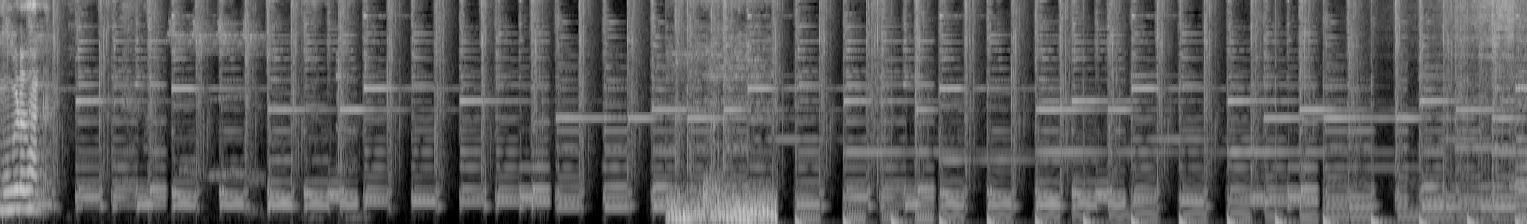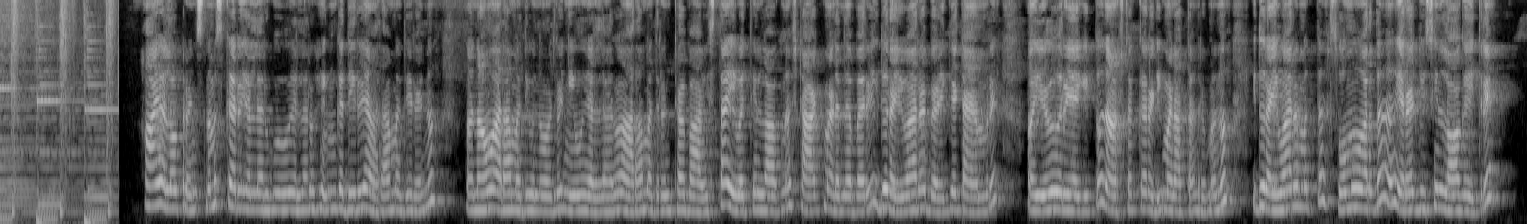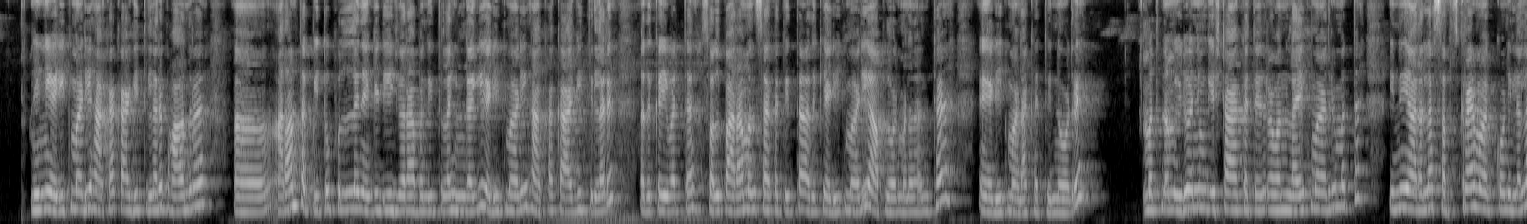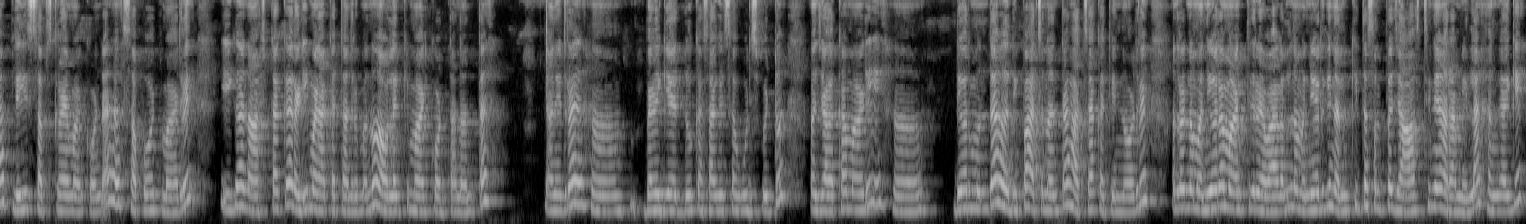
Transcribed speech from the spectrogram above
ಮುಂಗಿಡೋದು ಹಾಕು hello friends ನಮಸ್ಕಾರ ಎಲ್ಲರಿಗೂ. ಎಲ್ಲರೂ ಹೆಂಗದಿರಿ? ಆರಾಮದಿರೇನು? ನಾವು ಆರಾಮದೀವಿ ನೋಡ್ರಿ. ನೀವು ಎಲ್ಲರೂ ಆರಾಮದ್ರಂತ ಭಾವಿಸ್ತಾ ಇವತ್ತಿನ ಲಾಗ್ನ ಸ್ಟಾರ್ಟ್ ಮಾಡೋಣ ಬರ್ರಿ. ಇದು ರವಿವಾರ ಬೆಳಗ್ಗೆ ಟೈಮ್ ರೀ. ಏಳುವರೆ ಆಗಿತ್ತು. ನಾಷ್ಟಕ್ಕೆ ರೆಡಿ ಮಾಡತ್ತಾನ್ರಿ ಮನು. ಇದು ರವಿವಾರ ಮತ್ತು ಸೋಮವಾರದ ಎರಡು ದಿವಸಿನ ಲಾಗ್ ಐತ್ರಿ. ನಿನ್ನೆ ಎಡಿಟ್ ಮಾಡಿ ಹಾಕೋಕ್ಕಾಗಿತ್ತಿಲ್ಲ ರೀ ಭಾಳ ಅಂದ್ರೆ ಆರಾಮ್ ತಪ್ಪಿತ್ತು. ಫುಲ್ ನೆಗಡಿ ಜ್ವರ ಬಂದಿತ್ತಲ್ಲ, ಹಿಂಗಾಗಿ ಎಡಿಟ್ ಮಾಡಿ ಹಾಕೋಕ್ಕಾಗಿತ್ತಿಲ್ಲ ರೀ. ಅದಕ್ಕೆ ಇವತ್ತು ಸ್ವಲ್ಪ ಆರಾಮ್ ಅನ್ಸಾಕತ್ತಿತ್ತ, ಅದಕ್ಕೆ ಎಡಿಟ್ ಮಾಡಿ ಅಪ್ಲೋಡ್ ಮಾಡೋಣ ಅಂತ ಎಡಿಟ್ ಮಾಡಾಕತ್ತೀನಿ ನೋಡಿರಿ. ಮತ್ತು ನಮ್ಮ ವಿಡಿಯೋ ನಿಮ್ಗೆ ಇಷ್ಟ ಆಗತ್ತಿದ್ರೆ ಒಂದು ಲೈಕ್ ಮಾಡಿರಿ ಮತ್ತು ಇನ್ನೂ ಯಾರೆಲ್ಲ ಸಬ್ಸ್ಕ್ರೈಬ್ ಮಾಡ್ಕೊಂಡಿಲ್ಲಲ್ಲ ಪ್ಲೀಸ್ ಸಬ್ಸ್ಕ್ರೈಬ್ ಮಾಡ್ಕೊಂಡು ಸಪೋರ್ಟ್ ಮಾಡಿರಿ. ಈಗ ನಾಷ್ಟಕ್ಕೆ ರೆಡಿ ಮಾಡಾಕತ್ತಂದ್ರೆ ಮನು ಅವಲಕ್ಕಿ ಮಾಡಿಕೊಡ್ತಾನಂತ ನಾನಿದ್ರೆ ಬೆಳಗ್ಗೆ ಎದ್ದು ಕಸ ಗಿಸ ಗುಡಿಸ್ಬಿಟ್ಟು ಜಳಕ ಮಾಡಿ ದೇವ್ರ ಮುಂದೆ ದೀಪ ಹಚ್ಚೋಣ ಅಂತ ಹಚ್ಚಾಕತ್ತೀನಿ ನೋಡ್ರಿ. ಅಂದ್ರೆ ನಮ್ಮ ಮನೆಯವರ ಮಾಡ್ತಿದ್ರು ಯಾವಾಗಲೂ. ನಮ್ಮ ಮನೆಯವ್ರಿಗೆ ನನಗಿಂತ ಸ್ವಲ್ಪ ಜಾಸ್ತಿನೇ ಆರಾಮಿಲ್ಲ ಹಾಗಾಗಿ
